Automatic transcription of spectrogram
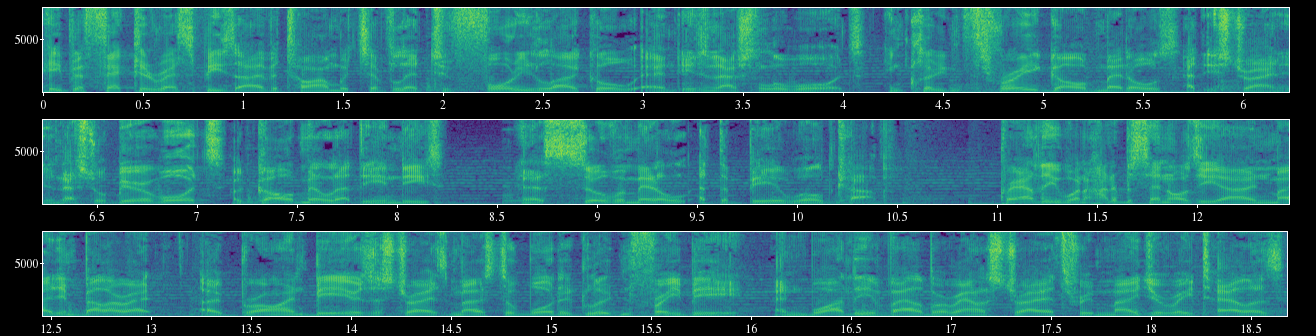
He perfected recipes over time which have led to 40 local and international awards, including three gold medals at the Australian International Beer Awards, a gold medal at the Indies, and a silver medal at the Beer World Cup. Proudly 100% Aussie owned, made in Ballarat, O'Brien Beer is Australia's most awarded gluten free beer and widely available around Australia through major retailers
